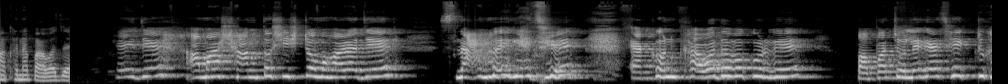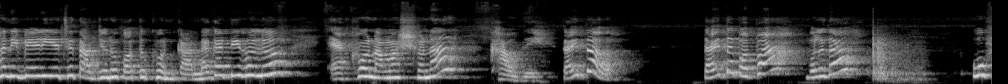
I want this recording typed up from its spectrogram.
মাখানা পাওয়া যায়। এই যে আমার শান্তশিষ্ট মহারাজের স্নান হয়ে গেছে। এখন খাওয়া দাওয়া করবে। পাপা চলে গেছে একটুখানি বেরিয়েছে তার জন্য কতক্ষণ কান্নাকাটি হলো? এখন আমার সোনা খাও দে। তাই তো? তাই তো পাপা? বলে দাও। উফ,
